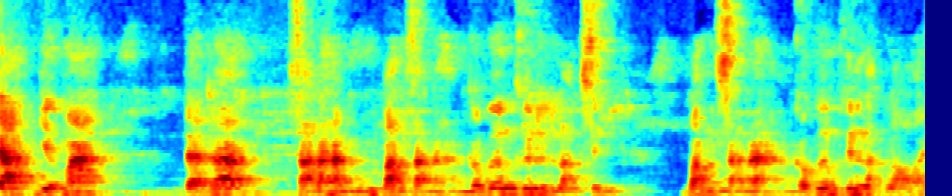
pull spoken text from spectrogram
ยากๆ เยอะมาก แต่ถ้าสารอาหารบางสารอาหารก็เพิ่มขึ้นหลักสิบบางสารอาหารก็เพิ่มขึ้นหลักร้อย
